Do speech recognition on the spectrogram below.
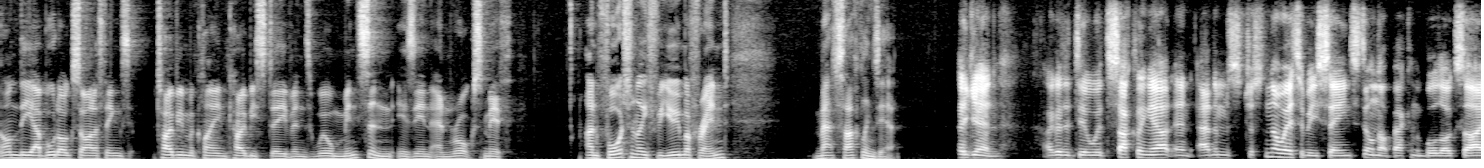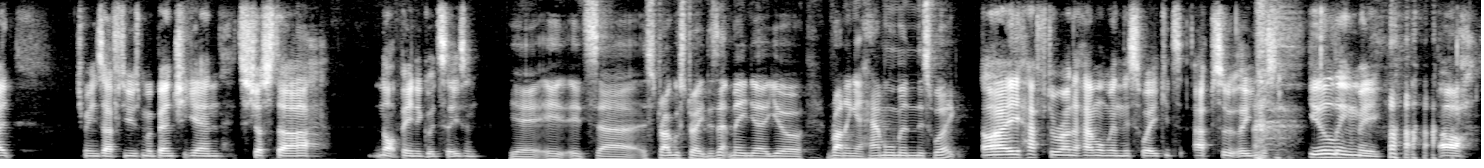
On the uh, Bulldog side of things, Toby McLean, Kobe Stevens, Will Minson is in, and Roarke Smith. Unfortunately for you, my friend, Matt Suckling's out. Again, I got to deal with Suckling out and Adams just nowhere to be seen. Still not back in the Bulldog side, which means I have to use my bench again. It's just uh, not been a good season. Yeah, it, it's uh, a struggle street. Does that mean uh, you're running a Hamilman this week? I have to run a Hamilman this week. It's absolutely just killing me. Ah, oh,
